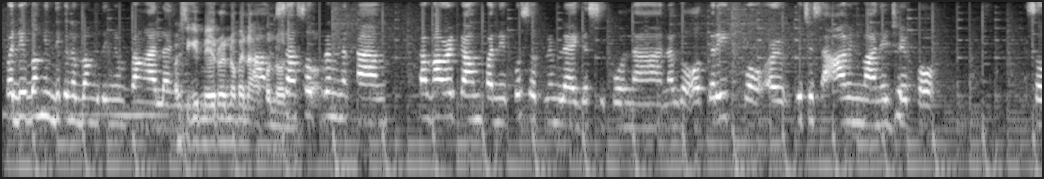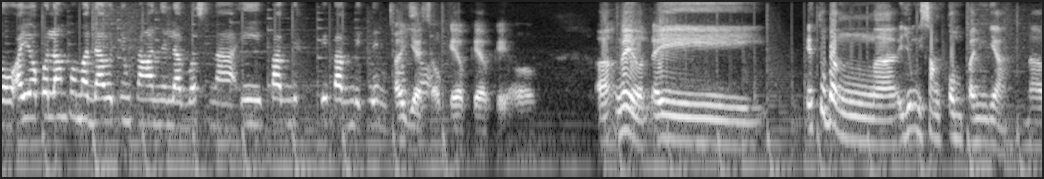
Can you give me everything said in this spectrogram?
pwede bang hindi ko nabanggitin yung pangalan? Ah, sige, meron naman na ako Um, nun. sa Supreme, um, from our company po, Supreme Legacy po na nag-ooperate po or which is ang aming manager po. So, ayoko lang po madawit yung pangalan nila, boss, na i-public, i-public din po. Ah, yes, So, okay, okay, okay. Oh. Ah, ngayon, ay ito bang ah, yung isang kumpanya na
